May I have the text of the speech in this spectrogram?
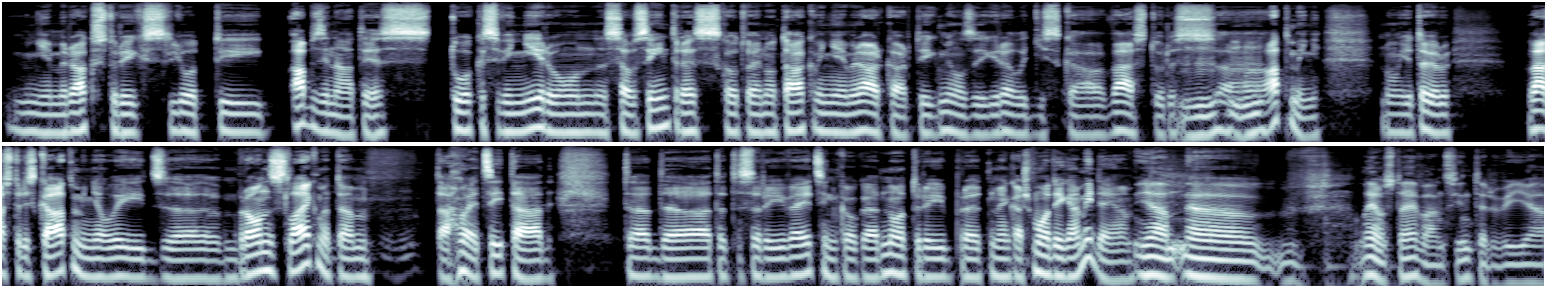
Viņiem ir raksturīgs ļoti apzināties to, kas viņi ir un savas intereses, kaut vai no tā, ka viņiem ir ārkārtīgi milzīga reliģiskā vēstures mm -hmm. atmiņa. Nu, ja tev ir vēsturiskā atmiņa līdz uh, bronzas laikmetam, mm -hmm tā vai citādi, tad, tad tas arī veicina kaut kādu noturību pret vienkārši modīgām idejām. Jā, uh, Leons Tēvāns intervijā,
